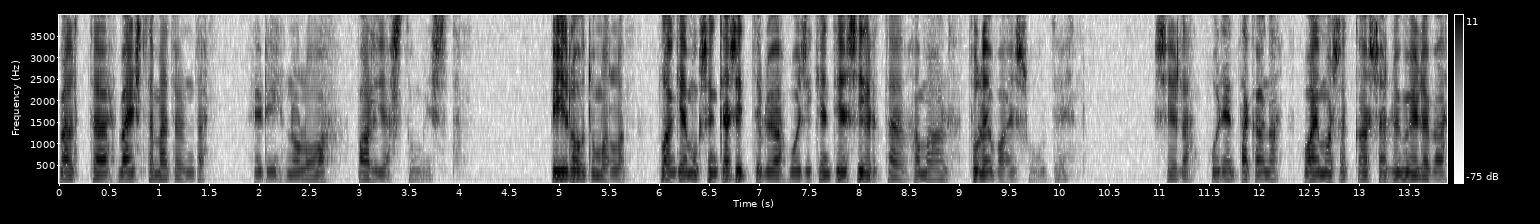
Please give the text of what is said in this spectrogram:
välttää väistämätöntä, eli noloa paljastumista. Piiloutumalla lankemuksen käsittelyä voisi kenties siirtää hamaan tulevaisuuteen. Siellä puiden takana vaimonsa kanssa lymyilevä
